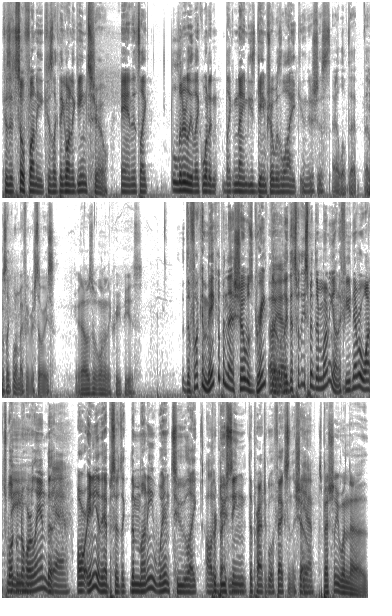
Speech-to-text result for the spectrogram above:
because it's so funny because like they go on a game show and it's like literally like what a like '90s game show was like, and it's just I love that. That was like one of my favorite stories. Yeah, that was one of the creepiest. The fucking makeup in that show was great Oh, though. yeah. Like that's what they spent their money on. If you've never watched Welcome The- to Horrorland the, yeah. or any of the episodes, like the money went to like All the pra- producing mm. the practical effects in the show. Yeah. Especially when the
